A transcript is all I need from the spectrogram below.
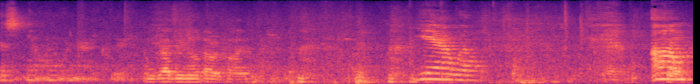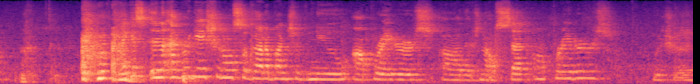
as, you know, an ordinary query. I'm glad you're not our client. Yeah, well. Um, I guess, and aggregation also got a bunch of new operators. Uh, there's now set operators, which are,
